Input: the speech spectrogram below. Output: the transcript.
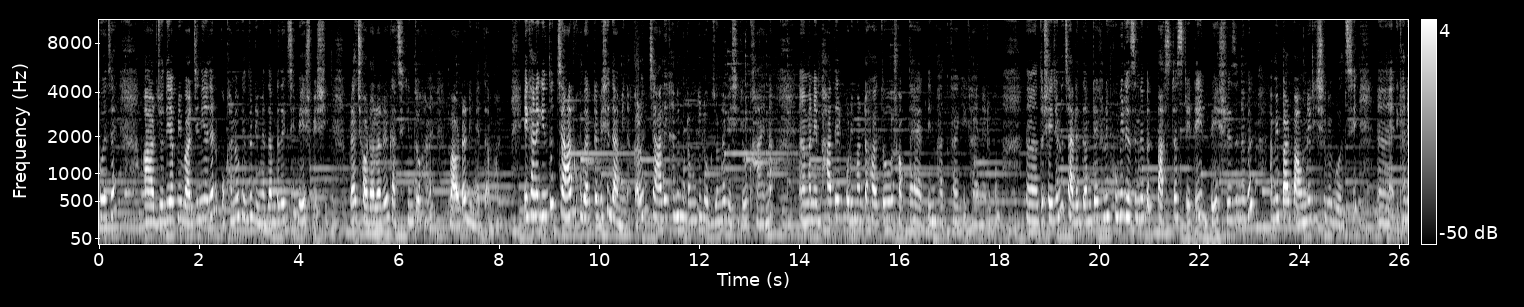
হয়ে যায়। আর যদি আপনি ভার্জিনিয়া যান, ওখানেও কিন্তু ডিমের দামটা দেখছি বেশ বেশি। প্রায় ছ ডলারের কাছে কিন্তু ওখানে বারোটা ডিমের দাম হয়। এখানে কিন্তু চাল খুব একটা বেশি দামি না, কারণ চাল এখানে মোটামুটি লোকজনরা বেশি কেউ খায় না। মানে ভাতের পরিমাণটা হয়তো সপ্তাহে একদিন ভাত খায় কি খায় না এরকম। তো সেই জন্য চালের দামটা এখানে খুবই রিজনেবল পাঁচটা স্টেটেই বেশ রিজনেবল আমি পার পাউন্ডের হিসেবে বলছি এখানে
